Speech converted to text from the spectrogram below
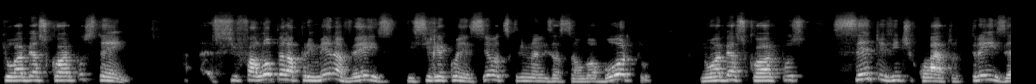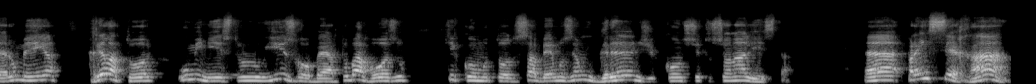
que o habeas corpus tem. Se falou pela primeira vez e se reconheceu a descriminalização do aborto no habeas corpus 124.306, relator o ministro Luiz Roberto Barroso, que, como todos sabemos, é um grande constitucionalista. É, Para encerrar,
